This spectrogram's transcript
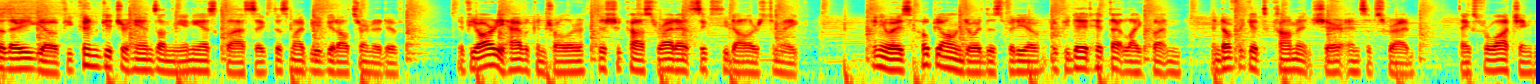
So there you go, if you couldn't get your hands on the NES Classic, this might be a good alternative. If you already have a controller, this should cost right at $60 to make. Anyways, hope y'all enjoyed this video. If you did, hit that like button, and don't forget to comment, share, and subscribe. Thanks for watching.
